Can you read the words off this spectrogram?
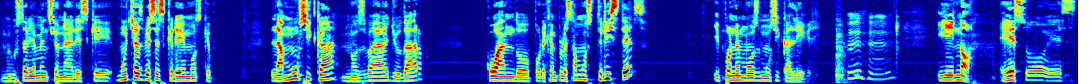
me gustaría mencionar es que muchas veces creemos que la música nos va a ayudar cuando, por ejemplo, estamos tristes y ponemos música alegre. Y no, eso es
